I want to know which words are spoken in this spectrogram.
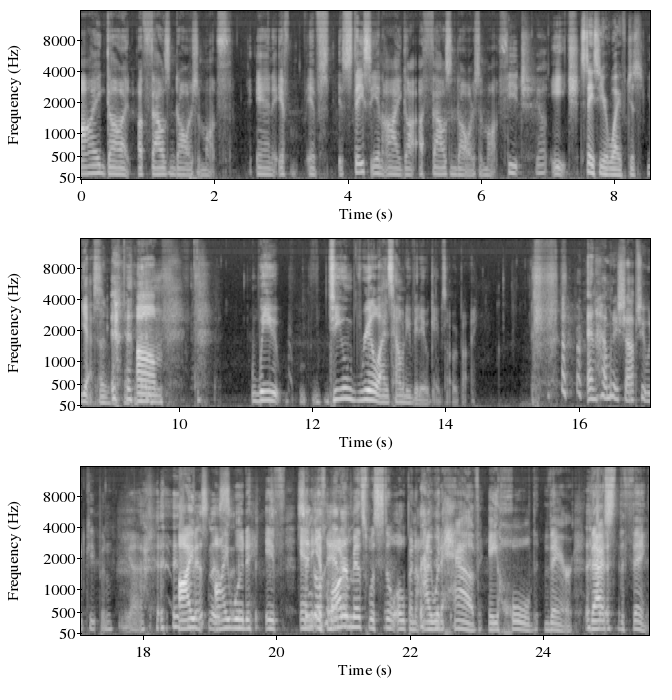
I got a thousand dollars a month, and if if if Stacy and I got a thousand dollars a month Each. Yep. each, Stacy, your wife, just yes, uh, um, we do you realize how many video games I would buy? And how many shops you would keep in? Yeah. I business. I would if and if Single-handed. Modern Myths was still open, I would have a hold there. That's the thing.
